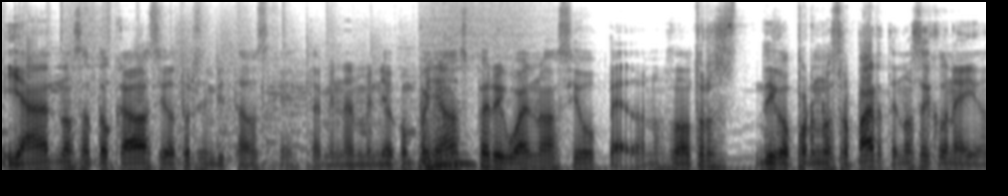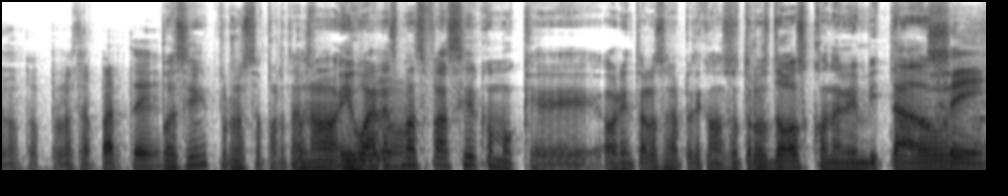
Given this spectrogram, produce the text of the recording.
Y ya nos ha tocado así otros invitados que también han venido acompañados, pero igual no ha sido pedo, ¿no? Nosotros, digo, por nuestra parte, no sé con ellos, ¿no? Pero por nuestra parte, Pues sí, por nuestra parte Pues no. Igual es más fácil como que orientarlos a la plática nosotros dos con el invitado. sí,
